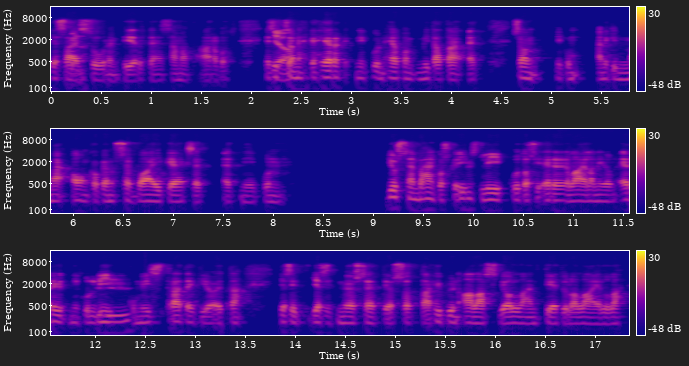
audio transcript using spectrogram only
ja saisi suurin piirtein samat arvot. Ja sitten se on ehkä her, niin kuin helpompi mitata, että se on, niin kuin, ainakin mä olen kokenut sen vaikeaksi, että, että niin kuin, just sen vähän, koska ihmiset liikkuu tosi eri lailla, niin on eri niin kuin mm. liikkumistrategioita, ja sitten ja sit myös se, että jos ottaa hypyn alas jollain tietyllä lailla,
